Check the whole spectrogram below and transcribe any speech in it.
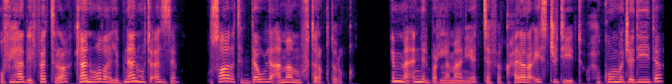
وفي هذه الفترة كان وضع لبنان متأزم وصارت الدولة أمام مفترق طرق. إما أن البرلمان يتفق على رئيس جديد وحكومة جديدة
